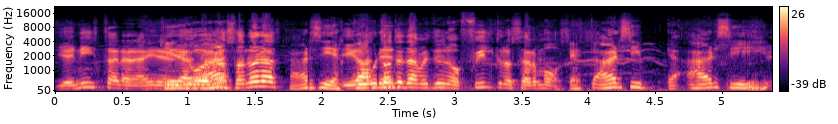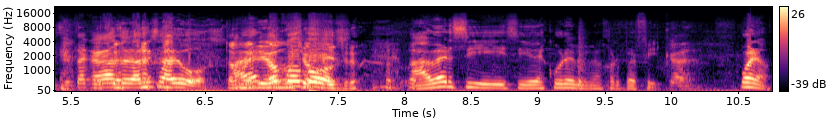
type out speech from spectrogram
y en Instagram ahí en el vivo de no sonoras. A ver si Y Gastón descubren. te está metiendo unos filtros hermosos. A ver si. A ver si. Y se está cagando la risa de vos. A ver, metido no con mucho vos. filtro. A ver si, si descubre mi mejor perfil. Claro. Bueno.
